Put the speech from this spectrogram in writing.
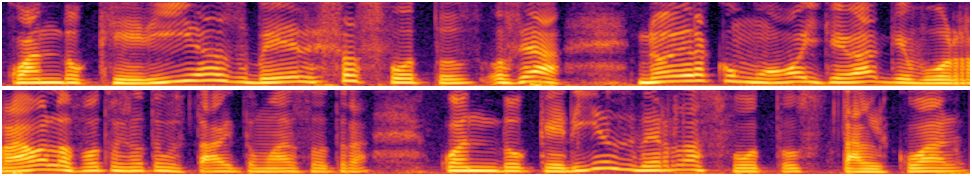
cuando querías ver esas fotos, o sea, no era como hoy que, que borraba las fotos y no te gustaba y tomabas otra. Cuando querías ver las fotos tal cual,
